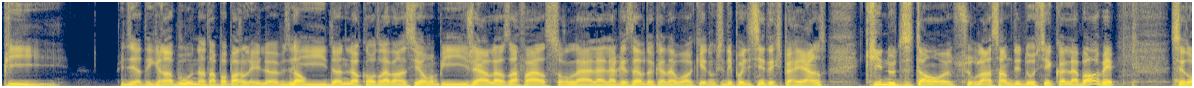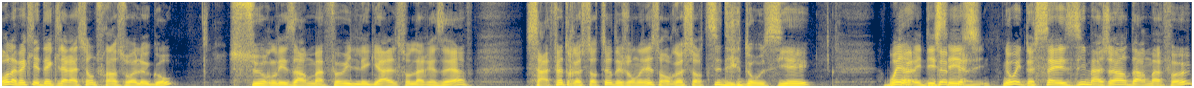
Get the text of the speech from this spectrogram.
Puis, je veux dire, des grands bouts, on n'entend pas parler. Là. Dire. Ils donnent leur contravention, puis ils gèrent leurs affaires sur la, la- la réserve de Kanawake. Donc, c'est des policiers d'expérience qui, nous dit-on, euh, sur l'ensemble des dossiers collaborent. Mais c'est drôle, avec les déclarations de François Legault sur les armes à feu illégales sur la réserve, ça a fait ressortir, des journalistes ont ressorti des dossiers Oui, de- avec des de saisies. Oui, de saisies majeures d'armes à feu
